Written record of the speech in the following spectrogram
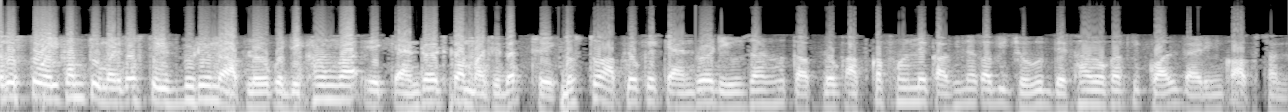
हेलो दोस्तों वेलकम टू मेरे दोस्तों, इस वीडियो में आप लोगों को दिखाऊँगा एक एंड्रॉइड का मज़ेदार ट्रिक दोस्तों, आप लोग एक एंड्रॉइड यूज़र हो तो आप लोग, आपका फ़ोन में कभी ना कभी ज़रूर देखा होगा कि कॉल बैरिंग का ऑप्शन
